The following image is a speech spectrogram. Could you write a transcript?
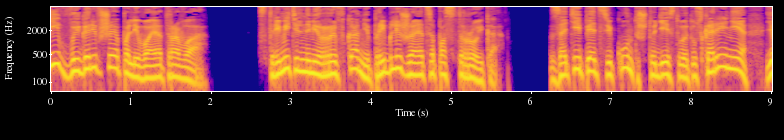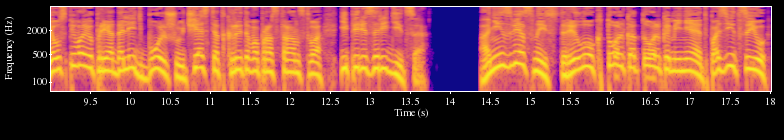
и выгоревшая полевая трава. Стремительными рывками приближается постройка. За те пять секунд, что действует ускорение, я успеваю преодолеть большую часть открытого пространства и перезарядиться. А неизвестный стрелок только-только меняет позицию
